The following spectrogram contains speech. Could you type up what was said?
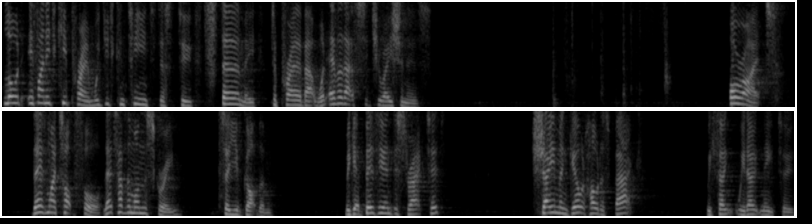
Lord, if I need to keep praying, would you continue to just to stir me to pray about whatever that situation is? All right, there's my top four. Let's have them on the screen so you've got them. We get busy and distracted. Shame and guilt hold us back. We think we don't need to.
